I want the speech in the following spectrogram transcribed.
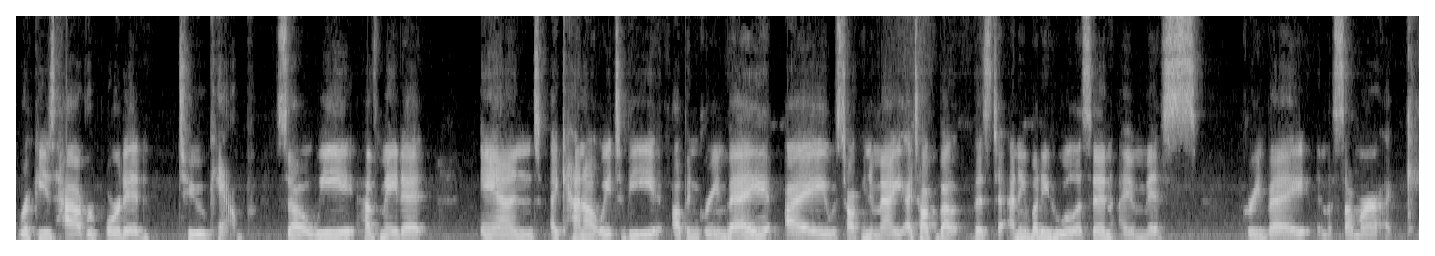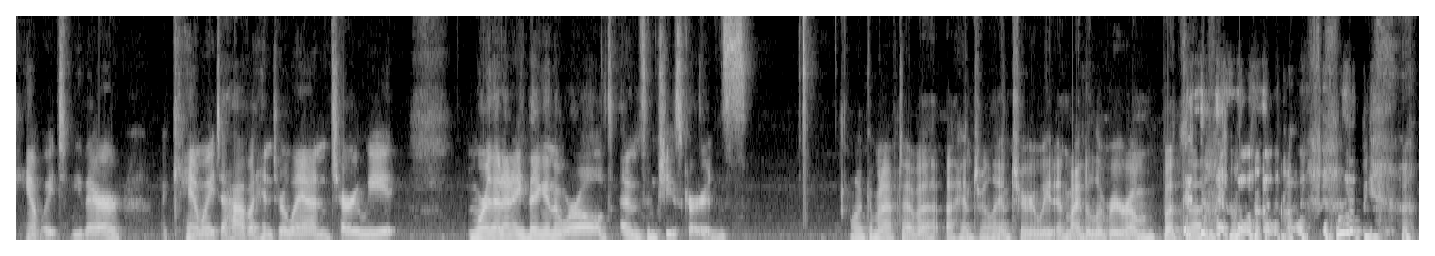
rookies have reported to camp. So we have made it, and I cannot wait to be up in Green Bay. I was talking to Maggie. I talk about this to anybody who will listen. I miss Green Bay in the summer. I can't wait to be there. I can't wait to have a hinterland cherry wheat more than anything in the world and some cheese curds. Well, I'm gonna have to have a, a hinterland cherry wheat in my delivery room. But um,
